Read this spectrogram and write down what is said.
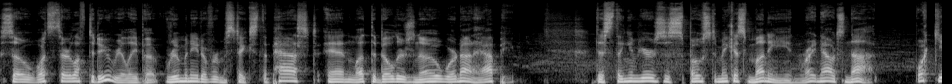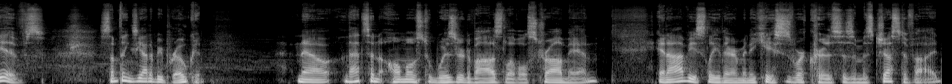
So, what's there left to do really but ruminate over mistakes of the past and let the builders know we're not happy? This thing of yours is supposed to make us money, and right now it's not. What gives? Something's got to be broken. Now, that's an almost Wizard of Oz level straw man, and obviously there are many cases where criticism is justified.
